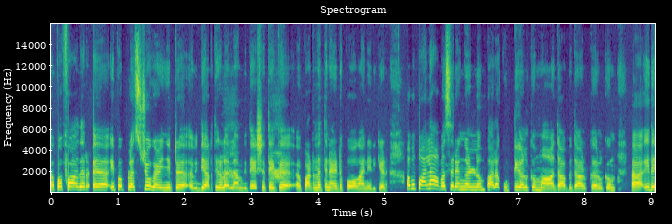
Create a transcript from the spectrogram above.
അപ്പൊ ഫാദർ ഇപ്പൊ പ്ലസ് ടു കഴിഞ്ഞിട്ട് വിദ്യാർത്ഥികളെല്ലാം വിദേശത്തേക്ക് പഠനത്തിനായിട്ട് പോകാനിരിക്കുകയാണ്. അപ്പൊ പല അവസരങ്ങളിലും പല കുട്ടികൾക്കും മാതാപിതാക്കൾക്കും ഇത്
